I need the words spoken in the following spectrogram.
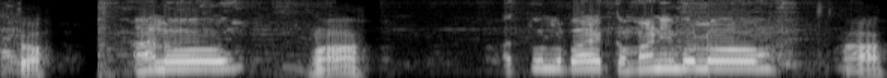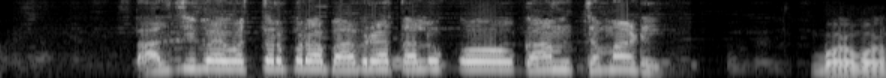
હેલો. હાલો. હા. અતુલભાઈ કમાણી બોલો. હા. લાલજીભાઈ વસ્તરપરા બાબરા તાલુકો ગામ ચમાડી બોલો બોલો.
